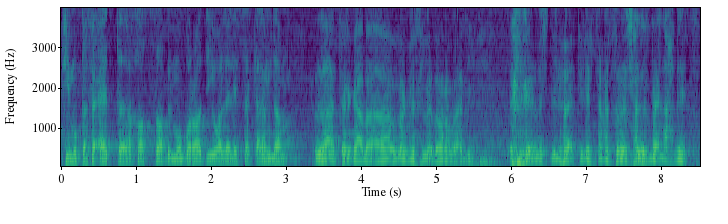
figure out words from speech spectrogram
في مكافآت خاصة بالمباراة دي ولا لسه الكلام ده؟ لا ترجع بقى مجلس الإدارة بقى دي. مش دلوقتي لسه بس مش هنسبق الأحداث.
